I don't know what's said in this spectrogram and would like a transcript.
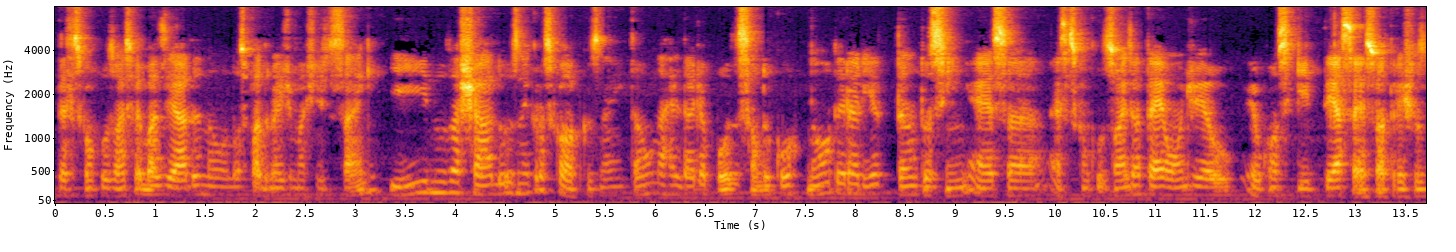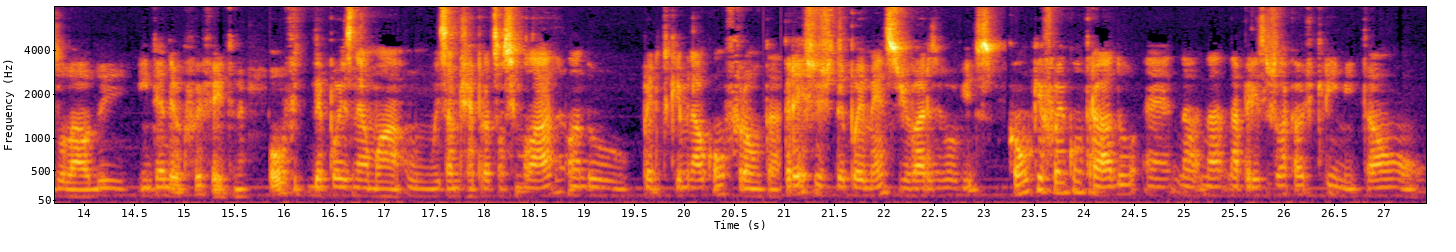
dessas conclusões foi baseada no, nos padrões de manchas de sangue e nos achados necroscópicos, né? Então, na realidade, a posição do corpo não alteraria tanto assim essa, essas conclusões até onde eu, eu consegui ter acesso a trechos do laudo e entender o que foi feito, né? Houve depois né, uma, um exame de reprodução simulada, quando o perito criminal confronta trechos de depoimentos de vários envolvidos com o que foi encontrado é, na, na, na perícia de local de crime. Então,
